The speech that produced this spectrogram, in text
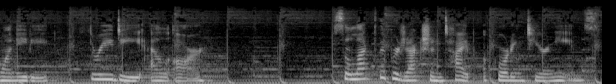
180 3D LR. Select the projection type according to your needs.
